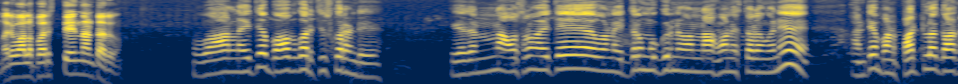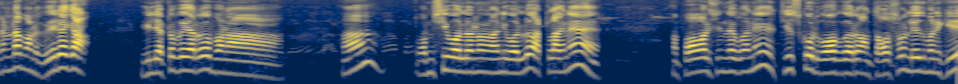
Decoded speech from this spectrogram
మరి వాళ్ళ పరిస్థితి ఏందంటారు? వాళ్ళనైతే బాబు గారు తీసుకోరండి. ఏదన్నా అవసరమైతే ఉన్న ఇద్దరు ముగ్గురిని ఆహ్వానిస్తాడు కానీ అంటే మన పార్టీలో కాకుండా మన వేరేగా వీళ్ళు ఎట్టపోయారు మన వంశీ వాళ్ళను అని వాళ్ళు అట్లాగనే పోవాల్సిందే కానీ తీసుకోడు బాబు గారు అంత అవసరం లేదు మనకి.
